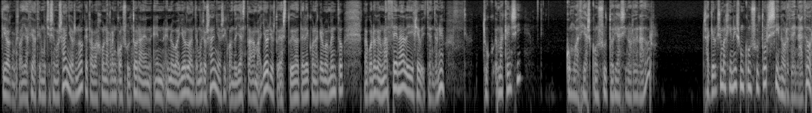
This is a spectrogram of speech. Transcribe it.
tío que me falleció hace muchísimos años, ¿no? Que trabajó una gran consultora en, Nueva York durante muchos años y cuando ya estaba mayor, yo estudiaba teleco en aquel momento, me acuerdo que en una cena le dije, Antonio, ¿tú, Mackenzie, cómo hacías consultoría sin ordenador? O sea, quiero que se imaginéis un consultor sin ordenador.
